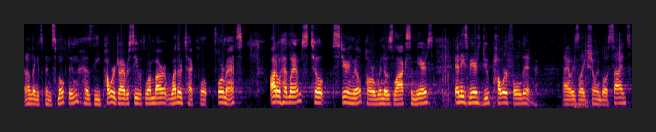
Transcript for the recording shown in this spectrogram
I don't think it's been smoked in. Has the power driver seat with lumbar, WeatherTech floor mats, auto headlamps, tilt steering wheel, power windows, locks, and mirrors. And these mirrors do power fold in. I always like showing both sides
